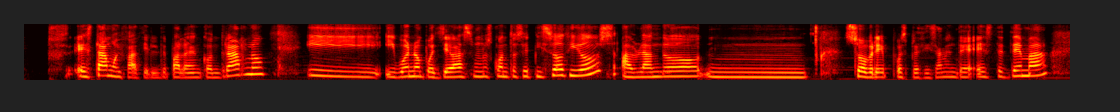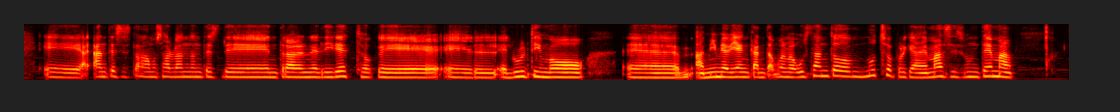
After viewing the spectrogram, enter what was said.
está muy fácil para encontrarlo. Y, bueno, pues llevas unos cuantos episodios hablando mm, sobre pues precisamente este tema. Eh, antes estábamos hablando, antes de entrar en el directo, que el, último eh, a mí me había encantado. Bueno, me gustan todos mucho porque además es un tema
